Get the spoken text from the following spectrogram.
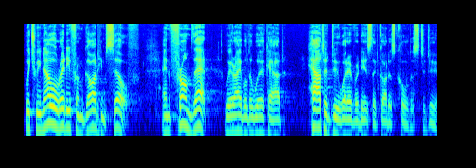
which we know already from God Himself. And from that, we're able to work out how to do whatever it is that God has called us to do.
